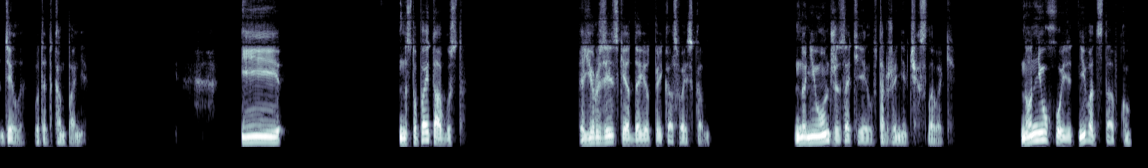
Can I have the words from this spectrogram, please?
дело, вот эта кампания. И наступает август. Ярузельский отдает приказ войскам. Но не он же затеял вторжение в Чехословакию. Но он не уходит ни в отставку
